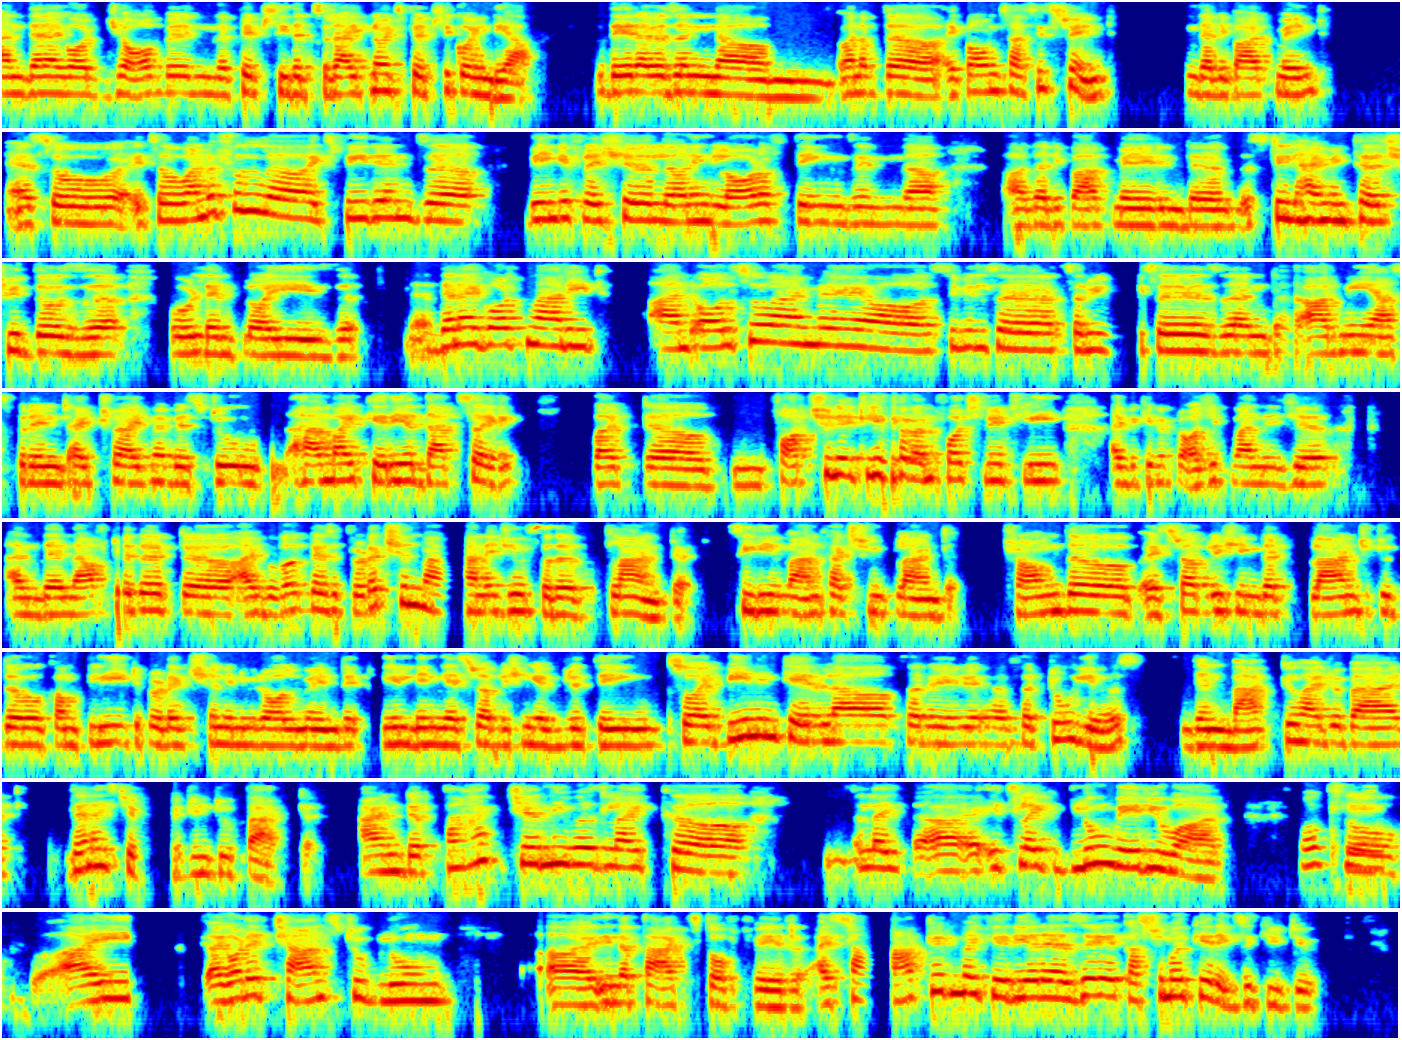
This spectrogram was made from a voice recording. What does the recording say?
and then I got job in Pepsi. That's right now it's PepsiCo India. There I was in um, one of the accounts assistant in the department. Uh, so it's a wonderful uh, experience uh, being a fresher, learning a lot of things in uh, uh, the department. Uh, still, I'm in touch with those old employees. Then I got married, and also I'm a civil services and army aspirant. I tried my best to have my career that side. But uh, fortunately or unfortunately i became a project manager. And then after that uh, i worked as a production manager for the plant CD manufacturing plant from the establishing that plant to the complete production environment, yielding, establishing everything. So I've been in Kerala for a, for two years, then back to Hyderabad. Then I stepped into Pact, and the Pact journey was like uh, like uh, it's like bloom where you are. Okay. So I I got a chance to bloom uh, in a Pact software. I started my career as a customer care executive.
